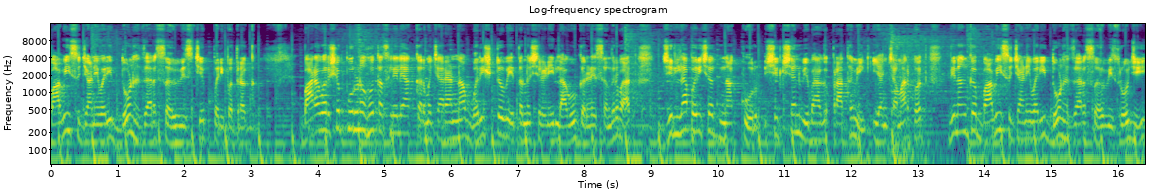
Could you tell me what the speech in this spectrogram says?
बावीस जानेवारी दोन हजार सव्वीसचे परिपत्रक. बारा वर्ष पूर्ण होत असलेल्या कर्मचाऱ्यांना वरिष्ठ वेतन श्रेणी लागू करण्यासंदर्भात जिल्हा परिषद नागपूर शिक्षण विभाग प्राथमिक यांच्यामार्फत दिनांक बावीस जानेवारी दोन हजार सव्वीस रोजी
